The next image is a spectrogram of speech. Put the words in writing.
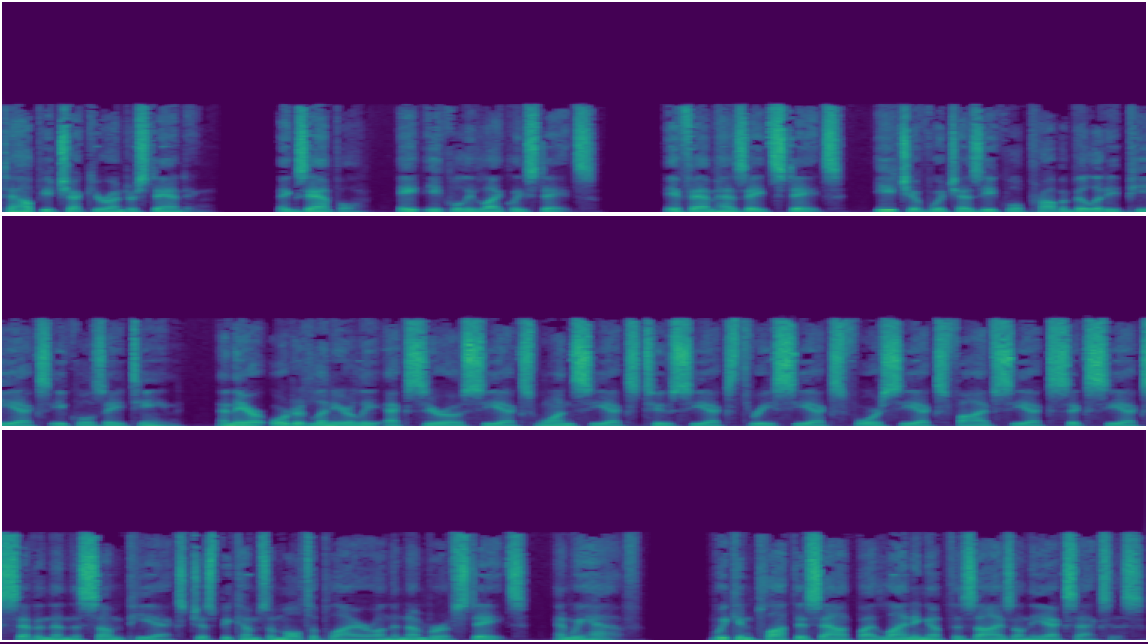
to help you check your understanding. Example 8 equally likely states. If M has 8 states, each of which has equal probability px equals 18, and they are ordered linearly x0, cx1, cx2, cx3, cx4, cx5, cx6, cx7, then the sum px just becomes a multiplier on the number of states, and we have. We can plot this out by lining up the xi's on the x axis.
